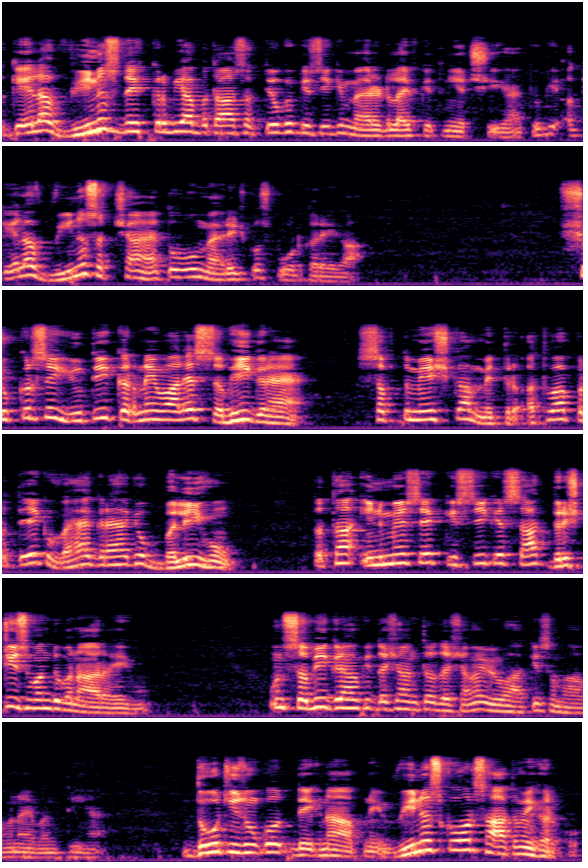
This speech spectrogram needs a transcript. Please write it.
अकेला वीनस देखकर भी आप बता सकते हो कि किसी की मैरिड लाइफ कितनी अच्छी है, क्योंकि अकेला वीनस अच्छा है तो वो मैरिज को सपोर्ट करेगा। शुक्र से युति करने वाले सभी ग्रह, सप्तमेश का मित्र अथवा प्रत्येक वह ग्रह जो बली हो, तथा इनमें से किसी के साथ दृष्टि संबंध बना रहे हों। उन सभी ग्रहों की दशा अंतरदशा में विवाह की संभावनाएँ बनती हैं। दो चीज़ों को देखना आपने, वीनस को और सातवें घर को।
